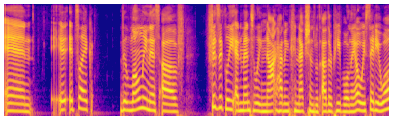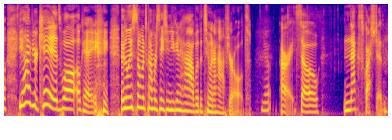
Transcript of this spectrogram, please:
And it, it's like the loneliness of physically and mentally not having connections with other people and they always say to you well you have your kids well okay there's only so much conversation you can have with a two and a half year old Yep. all right so next question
